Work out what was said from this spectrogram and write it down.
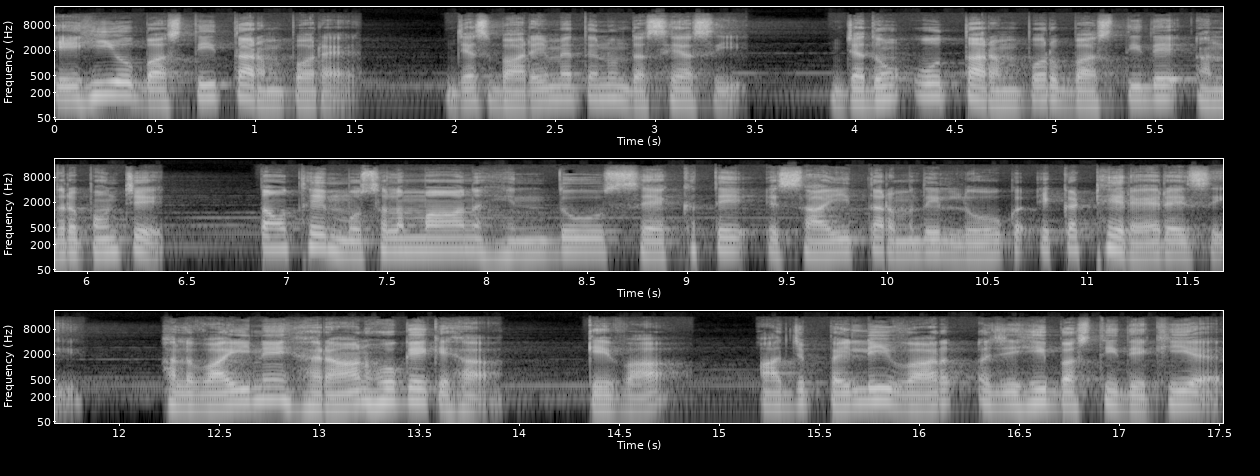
ਇਹੀ ਉਹ ਬਸਤੀ ਧਰਮਪੁਰ ਹੈ, ਜਿਸ ਬਾਰੇ ਮੈਂ ਤੈਨੂੰ ਦੱਸਿਆ ਸੀ। ਜਦੋਂ ਉਹ ਧਰਮਪੁਰ ਬਸਤੀ ਦੇ ਅੰਦਰ ਪਹੁੰਚੇ, ਤਾਂ ਉੱਥੇ ਮੁਸਲਮਾਨ, ਹਿੰਦੂ, ਸਿੱਖ ਤੇ ਈਸਾਈ ਧਰਮ ਦੇ ਲੋਕ ਇਕੱਠੇ ਰਹਿ ਰਹੇ ਸੀ। ਹਲਵਾਈ ਨੇ ਹੈਰਾਨ ਹੋ ਕੇ ਕਿਹਾ ਕਿ ਵਾਹ, ਅੱਜ ਪਹਿਲੀ ਵਾਰ ਅਜਿਹੀ ਬਸਤੀ ਦੇਖੀ ਹੈ,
